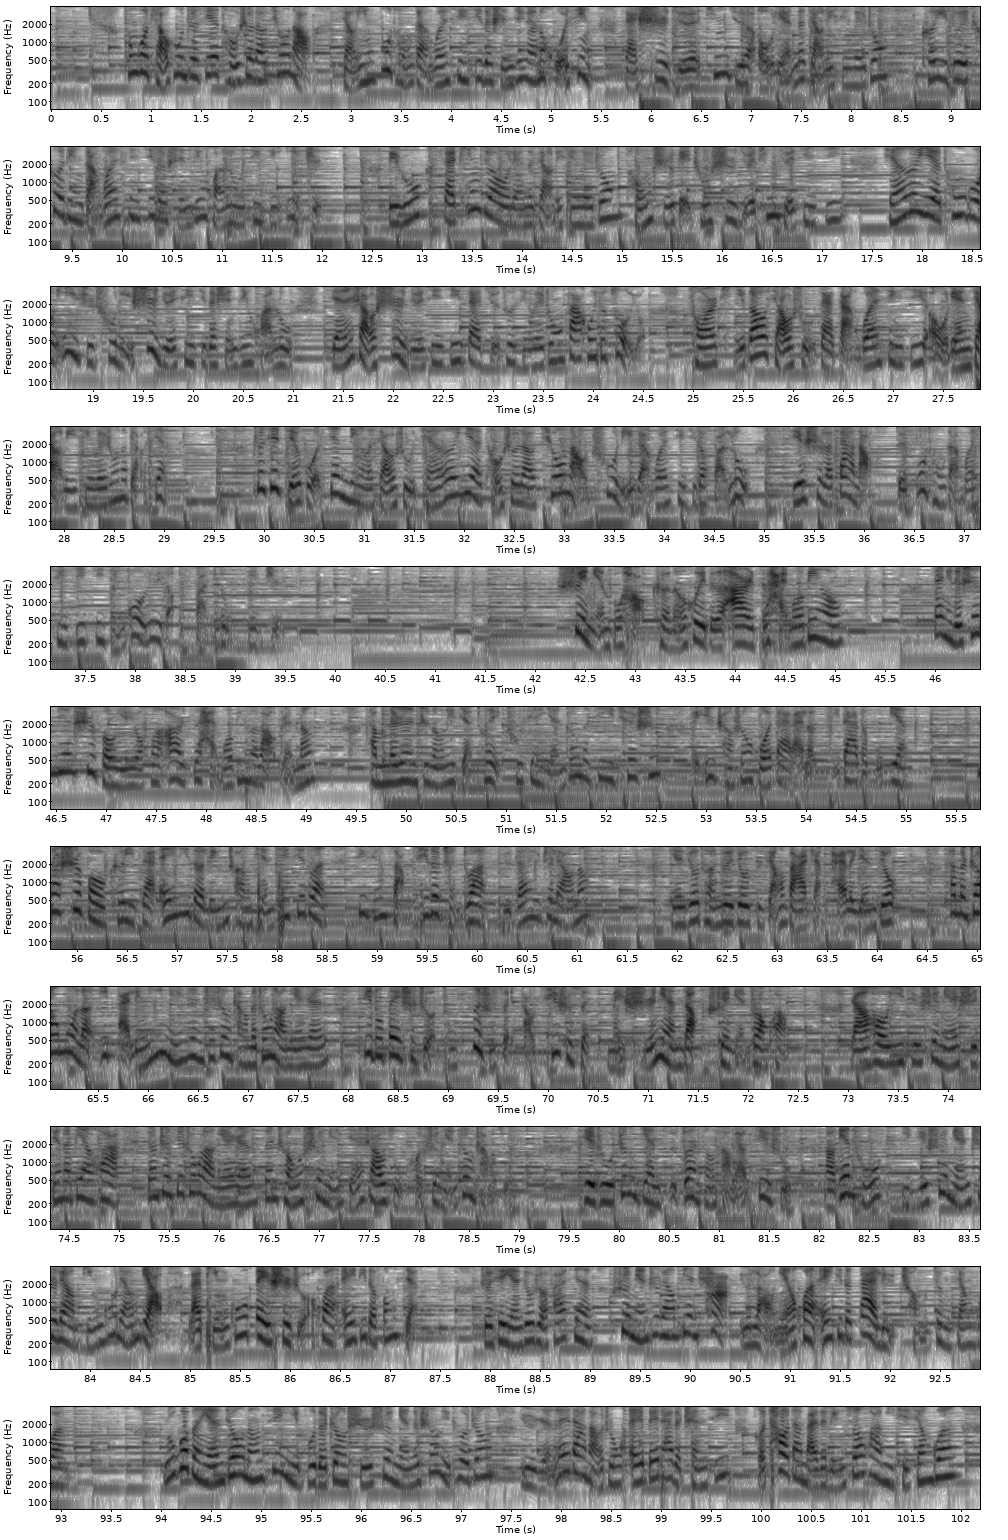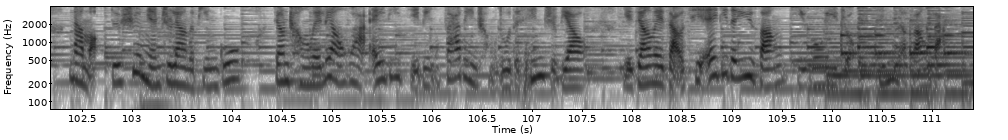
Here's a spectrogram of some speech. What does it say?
通过调控这些投射到丘脑、响应不同感官信息的神经元的活性，在视觉、听觉偶联的奖励行为中，可以对特定感官信息的神经环路进行抑制。比如，在听觉偶联的奖励行为中，同时给出视觉、听觉信息，前额叶通过抑制处理视觉信息的神经环路，减少视觉信息在决策行为中发挥的作用，从而提高小鼠在感官信息偶联奖励行为中的表现。这些结果鉴定了小鼠前额叶投射到丘脑处理感官信息的环路，揭示了大脑对不同感官信息进行过滤的环路机制。睡眠不好可能会得阿尔兹海默病哦。在你的身边是否也有患阿尔兹海默病的老人呢？他们的认知能力减退，出现严重的记忆缺失，给日常生活带来了极大的不便。那是否可以在 AD 的临床前期阶段进行早期的诊断与干预治疗呢？研究团队就此想法展开了研究。他们招募了一百零一名认知正常的中老年人，记录被试者从四十岁到七十岁每十年的睡眠状况，然后依据睡眠时间的变化，将这些中老年人分成睡眠减少组和睡眠正常组。借助正电子断层扫描技术、脑电图以及睡眠质量评估量表来评估被试者患 AD 的风险。这些研究者发现，睡眠质量变差与老年患 AD 的概率成正相关。如果本研究能进一步的证实睡眠的生理特征与人类大脑中 A 贝塔的沉积和套蛋白的磷酸化密切相关，那么对睡眠质量的评估将成为量化 AD 疾病发病程度的新指标，也将为早期 AD 的预防提供一种新的方法。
